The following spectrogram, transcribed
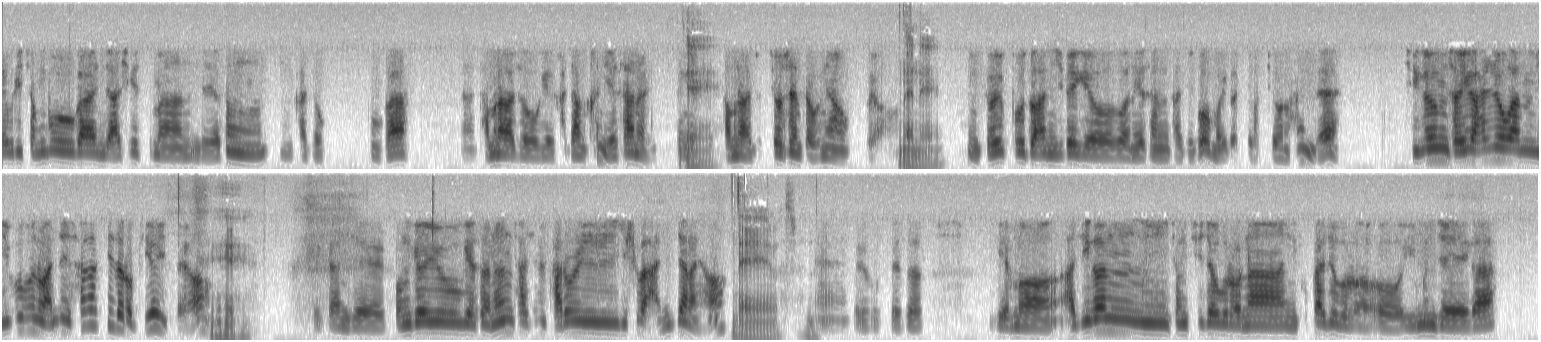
우리 정부가 이제 아시겠지만 이제 여성가족부가 다문화 가족의 가장 큰 예산을 네. 다문화 가족 지원센터 운영하고 있고요. 네네. 교육부도 한 200여 원 예산을 가지고 뭐 이것저것 지원을 하는데 지금 저희가 하려고 하는 이 부분은 완전히 사각지대로 비어 있어요. 예. 그러니까 이제 공교육에서는 사실 다룰 이슈가 아니잖아요. 네, 맞습니다. 예, 그리고 그래서 이게 뭐 아직은 이 정치적으로나 이 국가적으로 어, 이 문제가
